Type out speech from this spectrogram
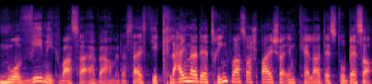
nur wenig Wasser erwärme. Das heißt, je kleiner der Trinkwasserspeicher im Keller, desto besser.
